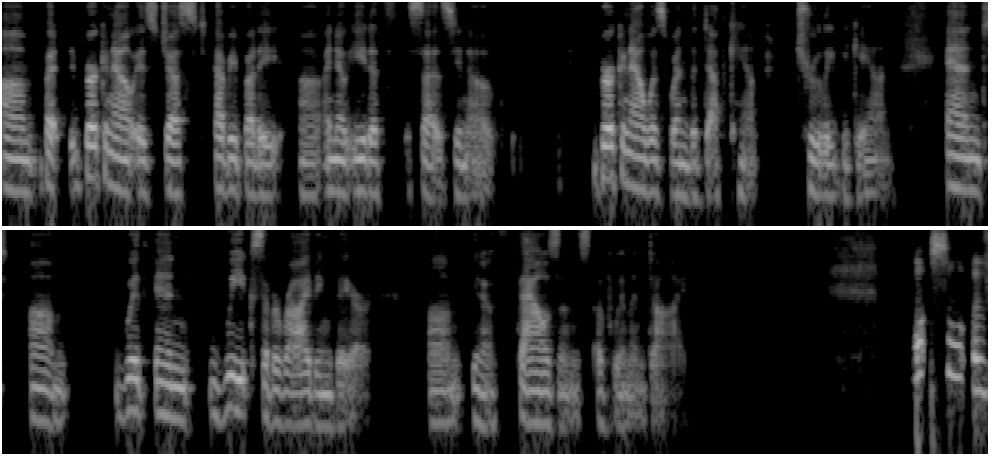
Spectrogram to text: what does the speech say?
um, but Birkenau is just everybody. Uh, I know Edith says, you know, Birkenau was when the death camp truly began. And um, within weeks of arriving there, um, you know, thousands of women die. What sort of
